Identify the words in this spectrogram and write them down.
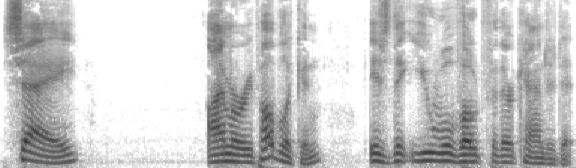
say, I'm a Republican, is that you will vote for their candidate.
